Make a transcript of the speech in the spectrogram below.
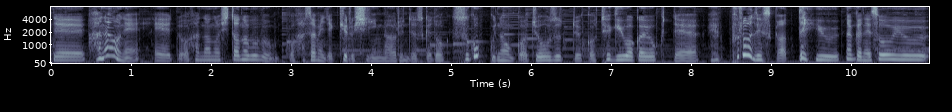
で花をね、えーと、花の下の部分こうハサミで切るシーンがあるんですけどすごくなんか上手っていうか手際が良くてえプロですかっていうなんかねそういう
